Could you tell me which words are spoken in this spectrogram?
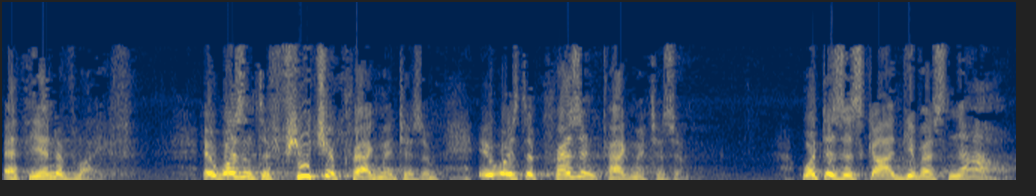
at the end of life. It wasn't the future pragmatism. It was the present pragmatism. What does this God give us now?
